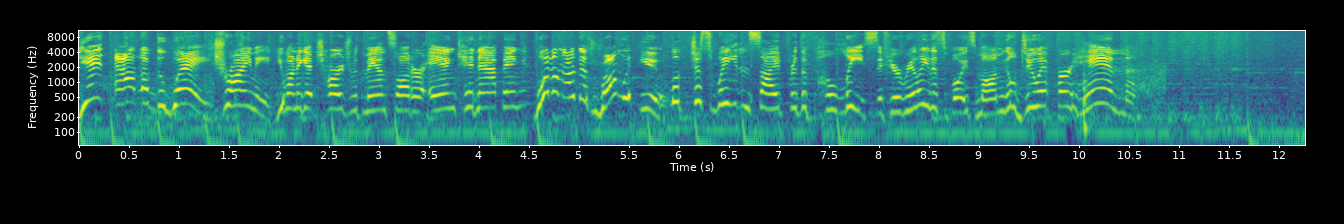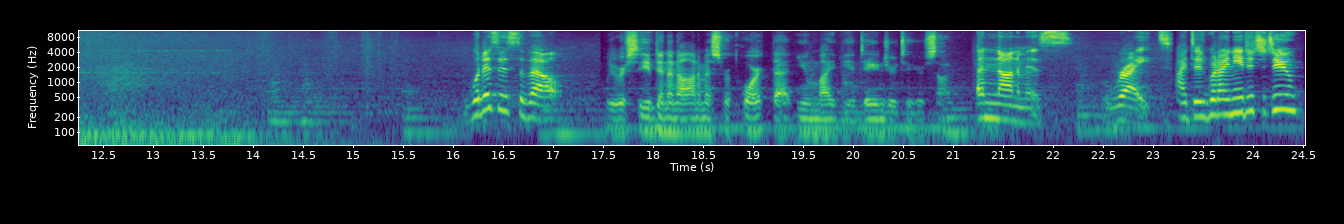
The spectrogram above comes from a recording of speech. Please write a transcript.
Get out of the way! Try me. You want to get charged with manslaughter and kidnapping? What on earth is wrong with you? Look, just wait inside for the police. If you're really this boy's mom, you'll do it for him. What is this about? We received an anonymous report that you might be a danger to your son. Anonymous. Right. I did what I needed to do.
